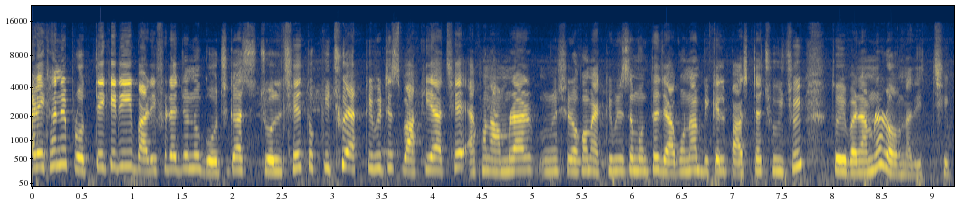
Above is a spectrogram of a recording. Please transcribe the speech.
আর এখানে প্রত্যেকেরই বাড়ি ফেরার জন্য গোছগাছ চলছে, তো কিছু অ্যাক্টিভিটিস বাকি আছে। এখন আমরা সেরকম অ্যাক্টিভিটিসের মধ্যে যাব না, বিকেল পাঁচটা ছুঁই ছুঁই, তো এবারে আমরা রওনা দিচ্ছি।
